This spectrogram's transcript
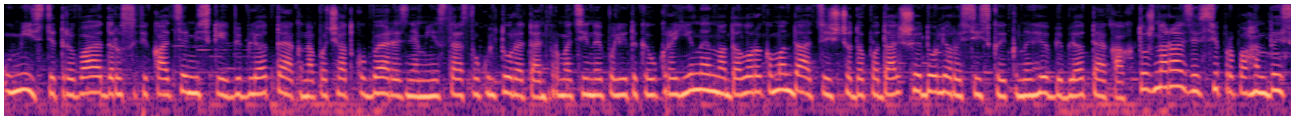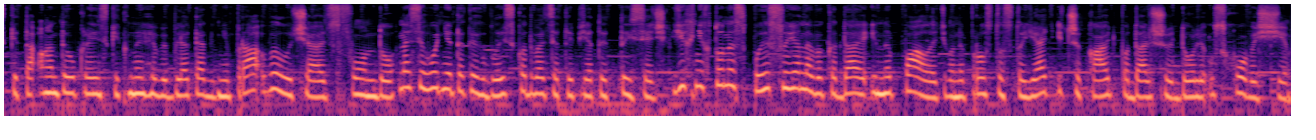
У місті триває дерусифікація міських бібліотек. На початку березня Міністерство культури та інформаційної політики України надало рекомендації щодо подальшої долі російської книги в бібліотеках. Тож наразі всі пропагандистські та антиукраїнські книги бібліотек Дніпра вилучають з фонду. На сьогодні таких близько 25 тисяч. Їх ніхто не списує, не викидає і не палить. Вони просто стоять і чекають подальшої долі у сховищі.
